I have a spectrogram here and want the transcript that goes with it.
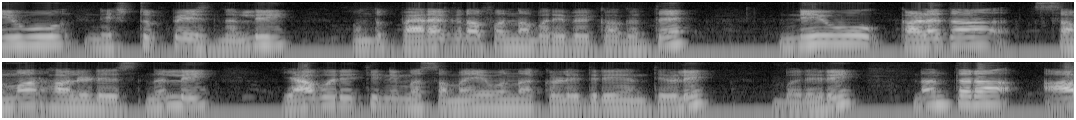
ನೀವು ನೆಕ್ಸ್ಟ್ ಪೇಜ್ನಲ್ಲಿ ಒಂದು ಪ್ಯಾರಾಗ್ರಾಫನ್ನು ಬರೀಬೇಕಾಗುತ್ತೆ. ನೀವು ಕಳೆದ ಸಮ್ಮರ್ ಹಾಲಿಡೇಸ್ನಲ್ಲಿ ಯಾವ ರೀತಿ ನಿಮ್ಮ ಸಮಯವನ್ನು ಕಳೆದಿರಿ ಅಂತೇಳಿ ಬರೀರಿ. ನಂತರ ಆ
